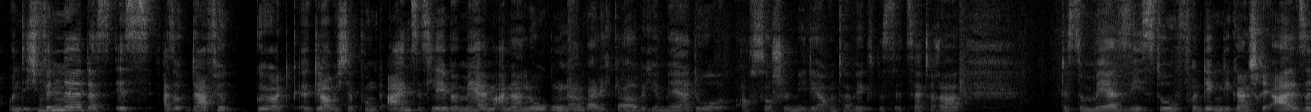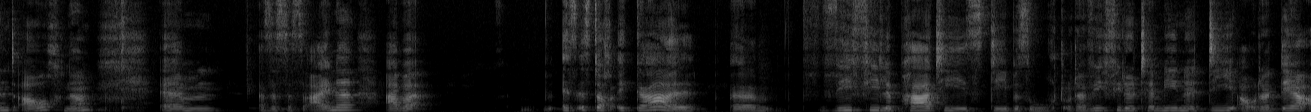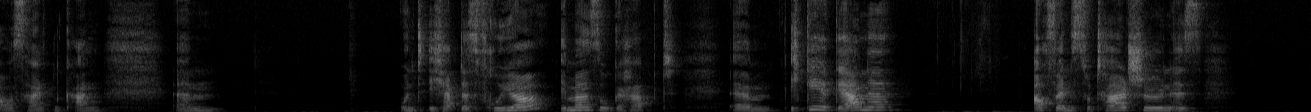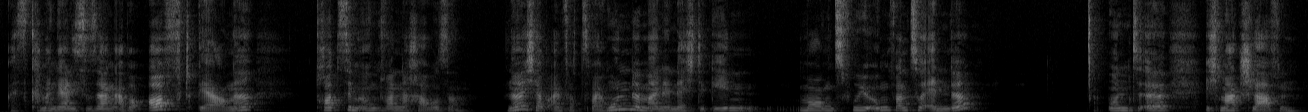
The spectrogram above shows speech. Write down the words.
Und ich mhm. finde, das ist, also dafür gehört, äh, glaube ich, der Punkt 1 ist, lebe mehr im Analogen, ne? weil ich glaube, je mehr du auf Social Media unterwegs bist, etc., desto mehr siehst du von Dingen, die gar nicht real sind, auch. Ne? Ähm, das ist das eine. Aber es ist doch egal, ähm, wie viele Partys die besucht oder wie viele Termine die oder der aushalten kann. Ähm, und ich habe das früher immer so gehabt. Ähm, ich gehe gerne, auch wenn es total schön ist, das kann man gar nicht so sagen, aber oft gerne, trotzdem irgendwann nach Hause. Ne, ich habe einfach zwei Hunde, meine Nächte gehen morgens früh irgendwann zu Ende. Und äh, ich mag schlafen.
